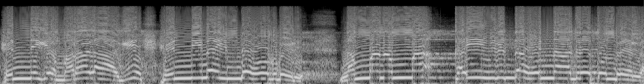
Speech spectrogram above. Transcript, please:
ಹೆಣ್ಣಿಗೆ ಮರಳಾಗಿ ಹೆಣ್ಣಿನ ಹಿಂದೆ ಹೋಗಬೇಡಿ. ನಮ್ಮ ನಮ್ಮ ಕೈ ಹಿಡಿದ ಹೆಣ್ಣಾದ್ರೆ ತೊಂದರೆ ಇಲ್ಲ.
